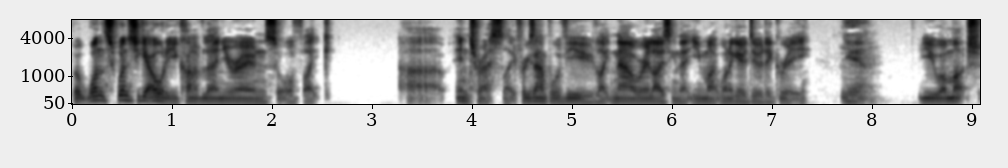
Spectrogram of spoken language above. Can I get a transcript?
But once once you get older, you kind of learn your own sort of like uh, interests. Like for example, with you, like now realizing that you might want to go do a degree. Yeah. You are much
